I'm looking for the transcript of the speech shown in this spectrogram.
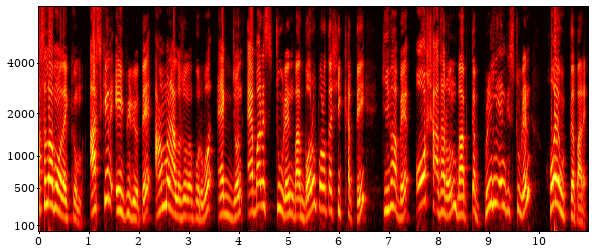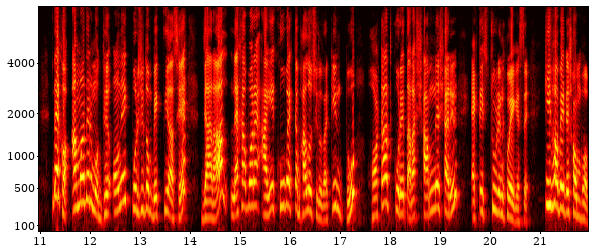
আসসালামু আলাইকুম। আজকের এই ভিডিওতে আমরা আলোচনা করব একজন এবার স্টুডেন্ট বা গড়পরতা শিক্ষার্থী কীভাবে অসাধারণ বা একটা ব্রিলিয়েন্ট স্টুডেন্ট হয়ে উঠতে পারে। দেখো, আমাদের মধ্যে অনেক পরিচিত ব্যক্তি আছে যারা লেখাপড়ায় আগে খুব একটা ভালো ছিল না, কিন্তু হঠাৎ করে তারা সামনের সারির একটা স্টুডেন্ট হয়ে গেছে। কীভাবে এটা সম্ভব?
